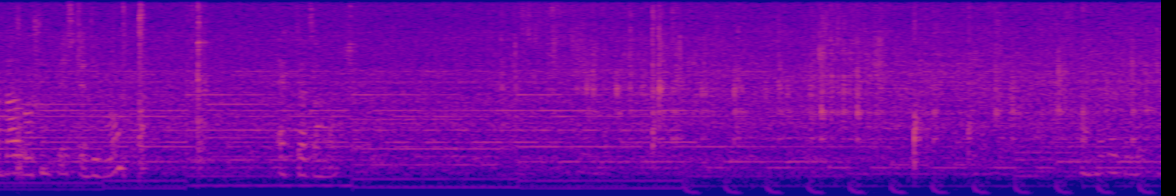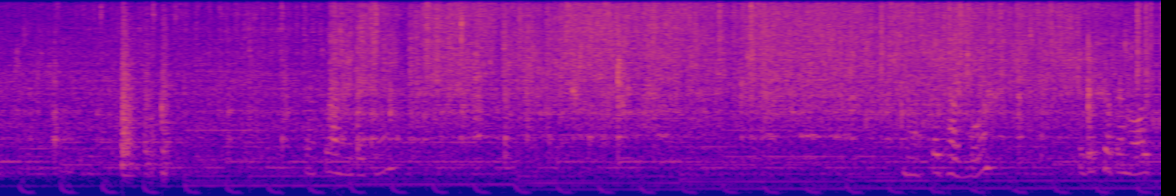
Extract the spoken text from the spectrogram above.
আদা, রসুন পেস্ট দিব এক চা চামচ। তারপর আমি থাকব। এটার সাথে আমি অল্প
